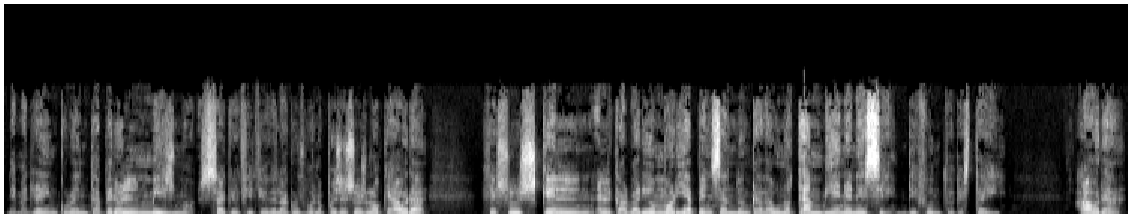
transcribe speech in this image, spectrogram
de manera incruenta, pero el mismo sacrificio de la cruz, bueno, pues eso es lo que ahora Jesús que en el Calvario moría pensando en cada uno, también en ese difunto que está ahí. Ahora,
